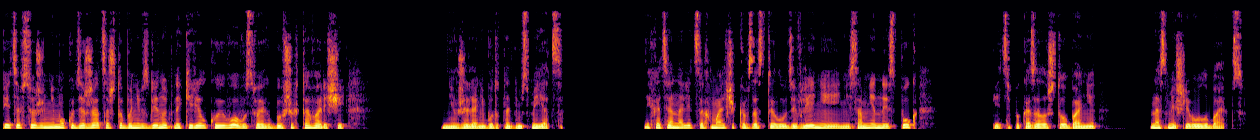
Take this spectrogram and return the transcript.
Петя все же не мог удержаться, чтобы не взглянуть на Кириллку и Вову, своих бывших товарищей. Неужели они будут над ним смеяться? И хотя на лицах мальчиков застыло удивление и несомненный испуг, Пете показалось, что оба они насмешливо улыбаются.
